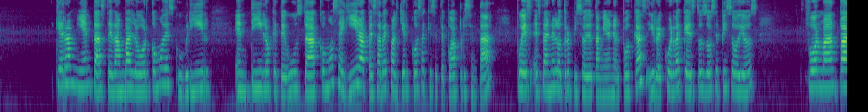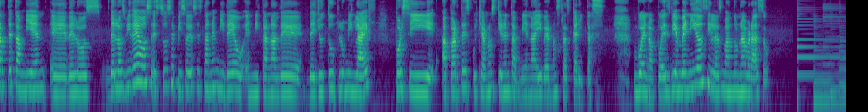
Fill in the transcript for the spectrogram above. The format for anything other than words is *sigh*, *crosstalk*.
qué herramientas te dan valor, cómo descubrir en ti lo que te gusta, cómo seguir a pesar de cualquier cosa que se te pueda presentar, pues está en el otro episodio también en el podcast y recuerda que estos dos episodios forman parte también eh, de, los, de los videos. Estos episodios están en video en mi canal de, de YouTube Blooming Life, por si aparte de escucharnos quieren también ahí ver nuestras caritas. Bueno, pues bienvenidos y les mando un abrazo.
